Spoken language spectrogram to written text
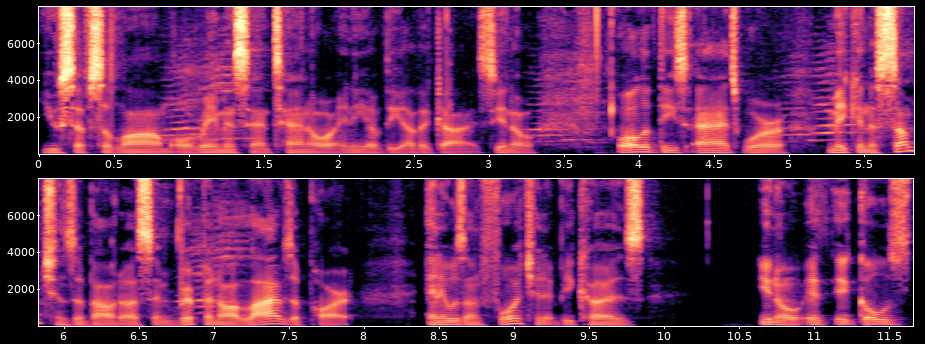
Yusef Salaam or Raymond Santana or any of the other guys. You know, all of these ads were making assumptions about us and ripping our lives apart. And it was unfortunate because, you know, it, it goes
